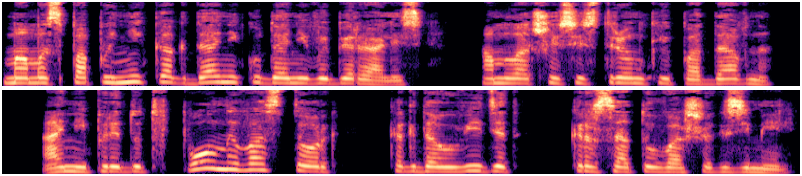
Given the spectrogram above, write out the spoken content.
Мама с папой никогда никуда не выбирались, а младшая сестренка и подавно. Они придут в полный восторг, когда увидят красоту ваших земель.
